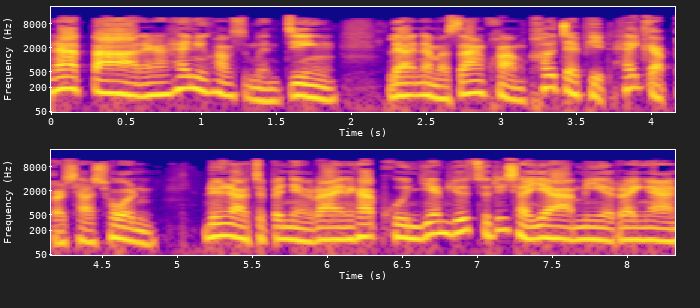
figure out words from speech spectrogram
หน้าตานะครับให้มีความเสมือนจริง และนำมาสร้างความเข้าใจผิดให้กับประชาชน เรื่องราวจะเป็นอย่างไรนะครับ คุณเยี่ยมยุทธสุทธิฉายามีรายงาน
